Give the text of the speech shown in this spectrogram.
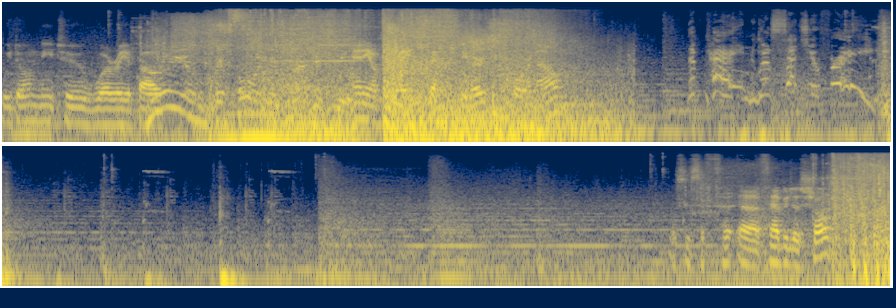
we don't need to worry about any of the ranged damage for now. The pain will set you free! This is a fa uh, fabulous shot.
